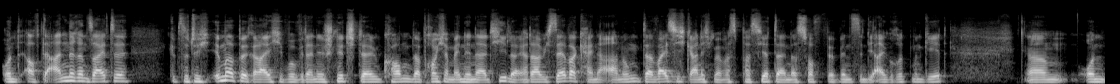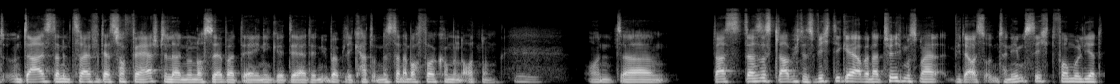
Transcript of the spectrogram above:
Und auf der anderen Seite gibt es natürlich immer Bereiche, wo wir dann in Schnittstellen kommen, da brauche ich am Ende einen ITler. Ja, da habe ich selber keine Ahnung, da weiß ich gar nicht mehr, was passiert da in der Software, wenn es in die Algorithmen geht. Ähm, und, und da ist dann im Zweifel der Softwarehersteller nur noch selber derjenige, der den Überblick hat und das ist dann aber auch vollkommen in Ordnung. Mhm. Und äh, das, das ist, glaube ich, das Wichtige. Aber natürlich muss man wieder aus Unternehmenssicht formuliert,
